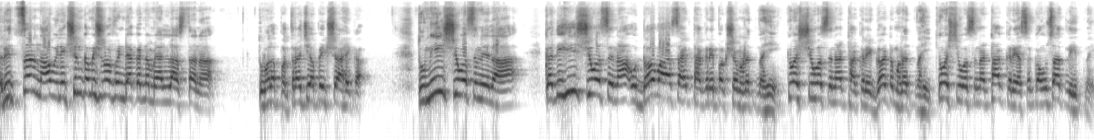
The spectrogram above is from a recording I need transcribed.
रितसर नाव इलेक्शन कमिशन ऑफ इंडियाकडनं मिळालेलं असताना तुम्हाला पत्राची अपेक्षा आहे का? तुम्ही शिवसेनेला कधीही शिवसेना उद्धव बाळासाहेब ठाकरे पक्ष म्हणत नाही किंवा शिवसेना ठाकरे गट म्हणत नाही किंवा शिवसेना ठाकरे असं कंसात लिहित नाही.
